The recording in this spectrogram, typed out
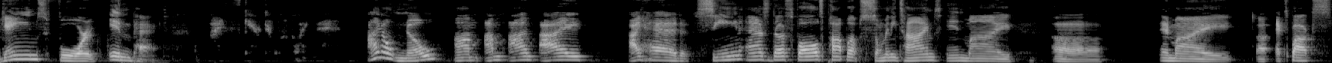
Games for impact. Why is this character look like that? I don't know. Um, I'm I'm I I had seen As Dusk Falls pop up so many times in my uh and my uh, Xbox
